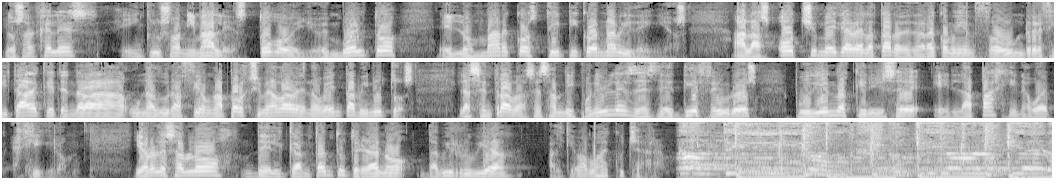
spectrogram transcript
los ángeles e incluso animales, todo ello envuelto en los marcos típicos navideños. A las ocho y media de la tarde dará comienzo un recital que tendrá una duración aproximada de 90 minutos. Las entradas están disponibles desde 10 euros, pudiendo adquirirse en la página web Gigro. Y ahora les hablo del cantante uterano David Rubia, al que vamos a escuchar. Contigo, contigo lo quiero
